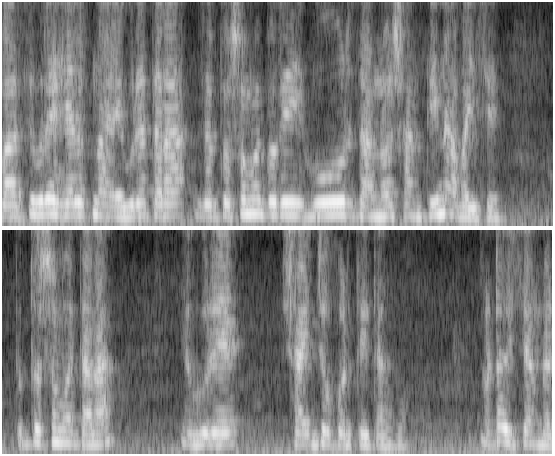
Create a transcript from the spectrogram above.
বাস এগুলো হেল্প না এগুলো তারা যত সময় ধরে এগুর জানো, শান্তি না পাইছে, তত সময় তারা এগুলো সাহায্য করতেই থাকব। ওটা হচ্ছে আমরা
